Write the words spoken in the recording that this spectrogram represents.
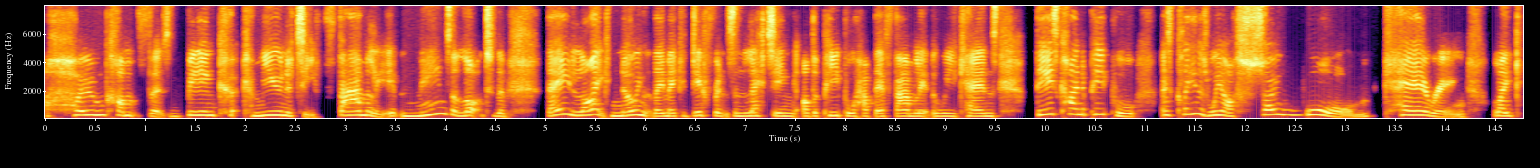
home comforts, being community, family. It means a lot to them. They like knowing that they make a difference and letting other people have their family at the weekends. These kind of people, as cleaners, we are so warm, caring, like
